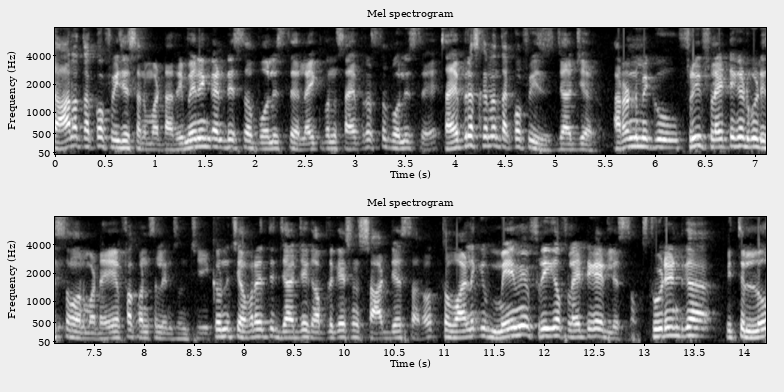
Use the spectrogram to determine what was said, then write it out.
చాలా తక్కువ ఫీజెస్ అనమాట రిమైనింగ్ కంట్రీస్తో పోలిస్తే లైక్ మన సైప్రస్తో పోలిస్తే సైప్రస్ కన్నా తక్కువ ఫీజు జార్జియాలో అరౌండ్ మీకు ఫ్రీ ఫ్లైట్ టికెట్ కూడా ఇస్తాం అనమాట ఏఎఫ్ఆ కన్సల్టెన్స్ నుంచి. ఇక్కడ నుంచి ఎవరైతే జార్జియాకి అప్లికేషన్ స్టార్ట్ చేస్తారో సో వాళ్ళకి మేమే ఫ్రీగా ఫ్లైట్ టికెట్లు ఇస్తాం. స్టూడెంట్గా విత్లో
